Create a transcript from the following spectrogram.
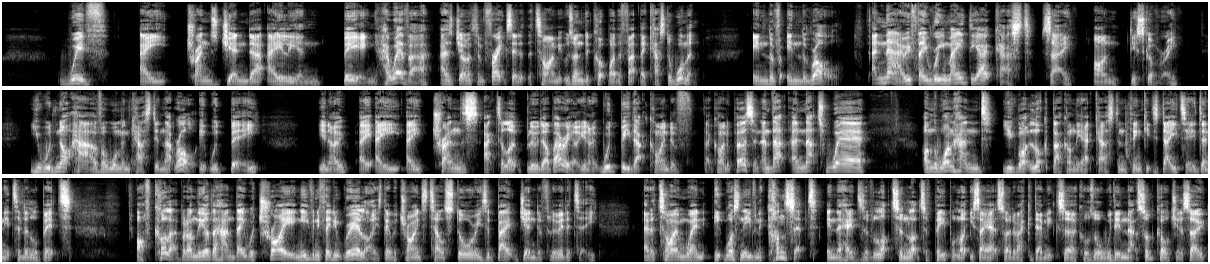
with a transgender alien being. However, as Jonathan Frakes said at the time, it was undercut by the fact they cast a woman in the in the role. And now, if they remade the Outcast, say on Discovery, you would not have a woman cast in that role. It would be, you know, a a, a trans actor like Blu del Barrio. You know, it would be that kind of that kind of person, and that and that's where. On the one hand, you might look back on the Outcast and think it's dated and it's a little bit off color. But on the other hand, they were trying, even if they didn't realize, they were trying to tell stories about gender fluidity at a time when it wasn't even a concept in the heads of lots and lots of people, like you say, outside of academic circles or within that subculture. So,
